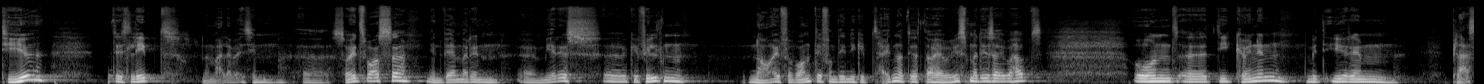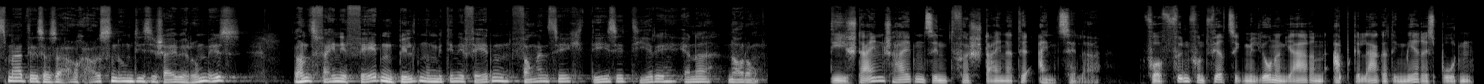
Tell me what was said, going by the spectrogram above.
Tier. Das lebt normalerweise im äh, Salzwasser, in wärmeren äh, Meeresgefilden. Nahe Verwandte, von denen gibt es heute natürlich, daher wissen wir das ja überhaupt. Und äh, die können mit ihrem Plasma, das also auch außen um diese Scheibe rum ist, ganz feine Fäden bilden und mit den Fäden fangen sich diese Tiere ihrer Nahrung. Die Steinscheiben sind versteinerte Einzeller vor 45 Millionen Jahren abgelagert im Meeresboden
